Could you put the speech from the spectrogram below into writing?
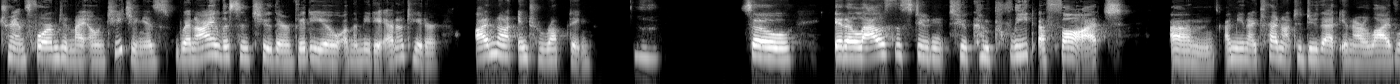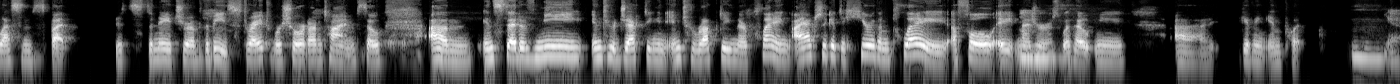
transformed in my own teaching is when I listen to their video on the media annotator, I'm not interrupting. No. So it allows the student to complete a thought. Um, I mean, I try not to do that in our live lessons, but it's the nature of the beast, right? We're short on time. So um, instead of me interjecting and interrupting their playing, I actually get to hear them play a full eight measures Mhm. without me uh, giving input Yeah.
